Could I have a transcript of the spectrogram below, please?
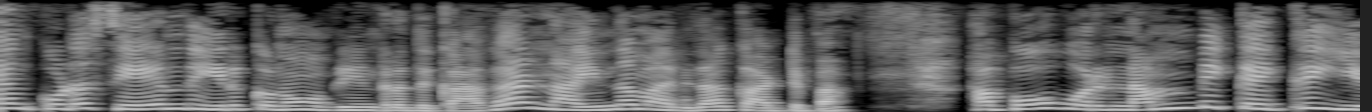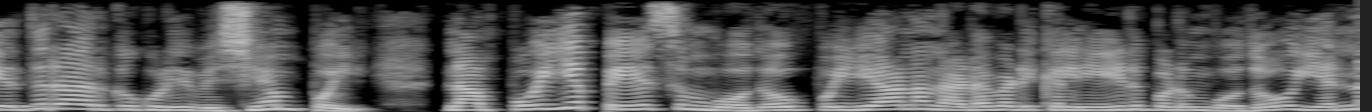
என் கூட சேர்ந்து இருக்கணும் அப்படின்றதுக்காக நான் இந்த மாதிரி தான் காட்டுப்பேன். அப்போ ஒரு நம்பிக்கைக்கு எதிரா இருக்கக்கூடிய விஷயம் பொய். நான் பொய்ய பேசும்போதோ பொய்யான நடவடிக்கையில் ஈடுபடும் போதோ என்ன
